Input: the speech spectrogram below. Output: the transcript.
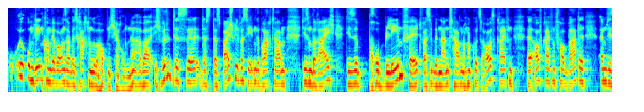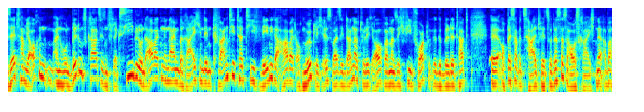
um den kommen wir bei unserer Betrachtung überhaupt nicht herum. Ne? Aber ich würde das, äh, das, das Beispiel, was Sie eben gebracht haben, diesen Bereich, diese Problemfeld, was Sie benannt haben, noch mal kurz ausgreifen, äh, aufgreifen, Frau Bartel. Ähm, Sie selbst haben ja auch einen hohen Bildungsgrad, Sie sind flexibel und arbeiten in einem Bereich, in dem quantitativ weniger Arbeit auch möglich ist, weil Sie dann natürlich auch, weil man sich viel fortgebildet hat, äh, auch besser bezahlt wird, sodass das ausreicht. Ne? Aber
